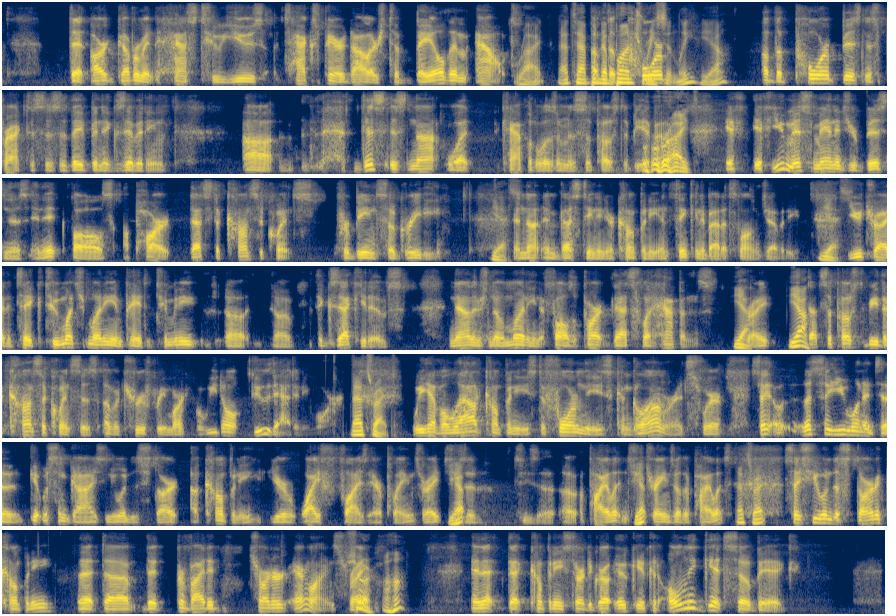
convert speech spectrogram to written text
That our government has to use taxpayer dollars to bail them out Right. That's happened a bunch poor- recently. Yeah. of the poor business practices that they've been exhibiting. Uh, this is not what capitalism is supposed to be about. Right. if if you mismanage your business and it falls apart, that's the consequence for being so greedy Yes. and not investing in your company and thinking about its longevity. yes. You try to take too much money and pay it to too many uh, uh, executives. Now there's no money and it falls apart. That's what happens. Yeah. Right. Yeah. That's supposed to be the consequences of a true free market, but we don't do that anymore That's right. we have allowed companies to form these conglomerates where say let's say you wanted to get with some guys and you wanted to start a company your wife flies airplanes right she's Yep. a she's a, a pilot and she Yep. trains other pilots That's right. say she wanted to start a company that uh, that provided charter airlines right Sure. Uh huh. and that that company started to grow it, it could only get so big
